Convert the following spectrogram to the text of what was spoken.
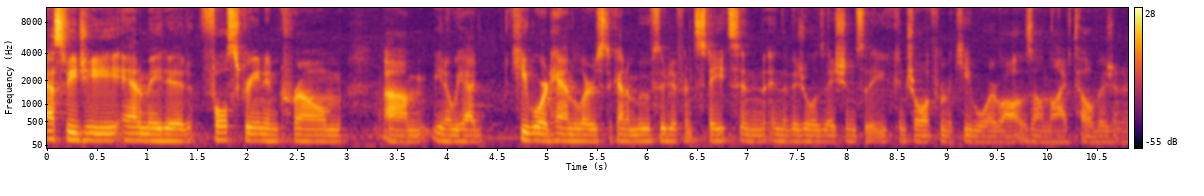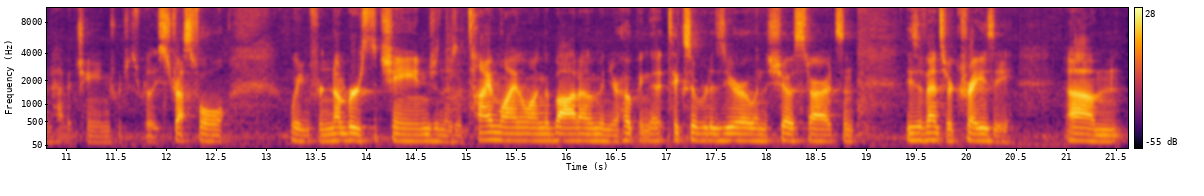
SVG, animated, full screen in Chrome. Um, you know, we had keyboard handlers to kind of move through different states in, in the visualization so that you could control it from a keyboard while it was on live television and have it change, which is really stressful waiting for numbers to change, and there's a timeline along the bottom, and you're hoping that it ticks over to zero when the show starts, and these events are crazy. Um,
